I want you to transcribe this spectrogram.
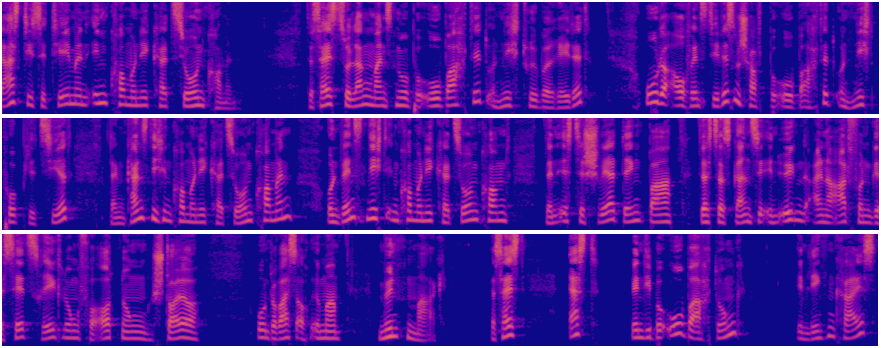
dass diese Themen in Kommunikation kommen. Das heißt, solange man es nur beobachtet und nicht drüber redet, oder auch wenn es die Wissenschaft beobachtet und nicht publiziert, dann kann es nicht in Kommunikation kommen. Und wenn es nicht in Kommunikation kommt, dann ist es schwer denkbar, dass das Ganze in irgendeiner Art von Gesetz, Regelung, Verordnung, Steuer oder was auch immer münden mag. Das heißt, erst wenn die Beobachtung im linken Kreis,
